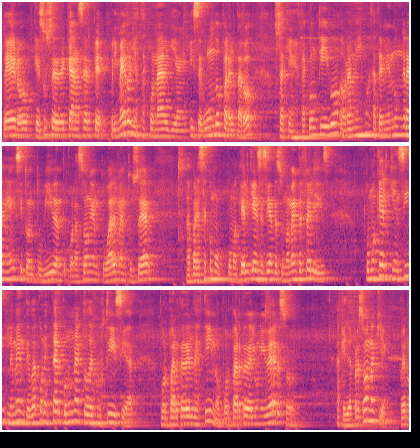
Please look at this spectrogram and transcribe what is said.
Pero, ¿qué sucede cáncer? Que primero ya estás con alguien y segundo para el tarot, o sea, quien está contigo ahora mismo está teniendo un gran éxito en tu vida, en tu corazón, en tu alma, en tu ser. Aparece como, como aquel quien se siente sumamente feliz, como aquel quien simplemente va a conectar con un acto de justicia por parte del destino, por parte del universo aquella persona quien, bueno,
